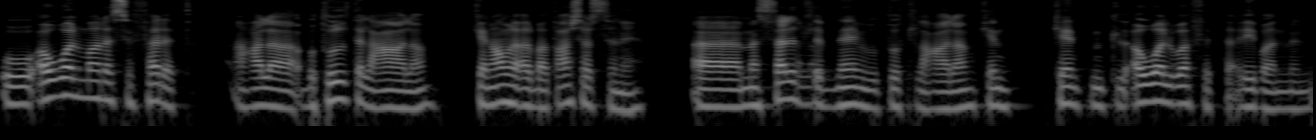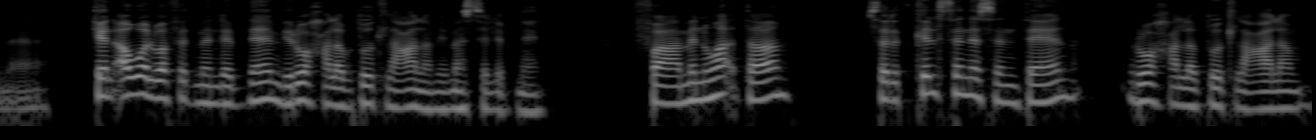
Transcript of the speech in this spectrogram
وأول مرة سافرت على بطولة العالم كان عمري 14 سنة. آه، مثلت. لبنان ببطوله العالم كنت كانت مثل أول وفد تقريبا من كان أول وفد من لبنان بيروح على بطولة العالم بيمثل لبنان. فمن وقتها صرت كل سنة سنتين روح على بطولة العالم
